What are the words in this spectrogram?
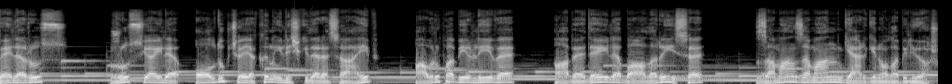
Belarus, Rusya ile oldukça yakın ilişkilere sahip, Avrupa Birliği ve ABD ile bağları ise zaman zaman gergin olabiliyor.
